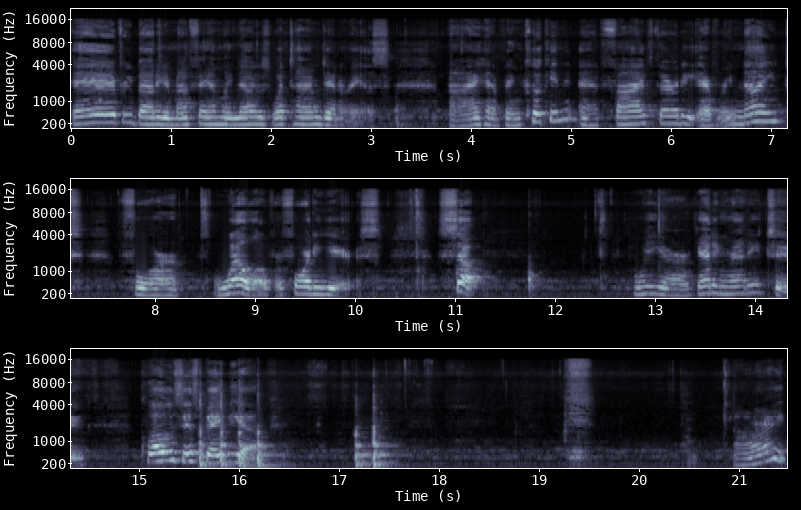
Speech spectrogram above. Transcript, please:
Everybody in my family knows what time dinner is. I have been cooking at 5.30 every night for well over 40 years. So, we are getting ready to close this baby up. All right,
